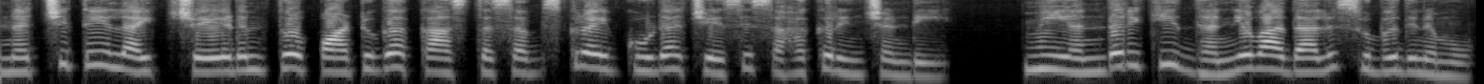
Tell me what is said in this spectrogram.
నచ్చితే లైక్ చేయడంతో పాటుగా కాస్త సబ్స్క్రైబ్ కూడా చేసి సహకరించండి. మీ అందరికీ ధన్యవాదాలు. శుభదినము.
